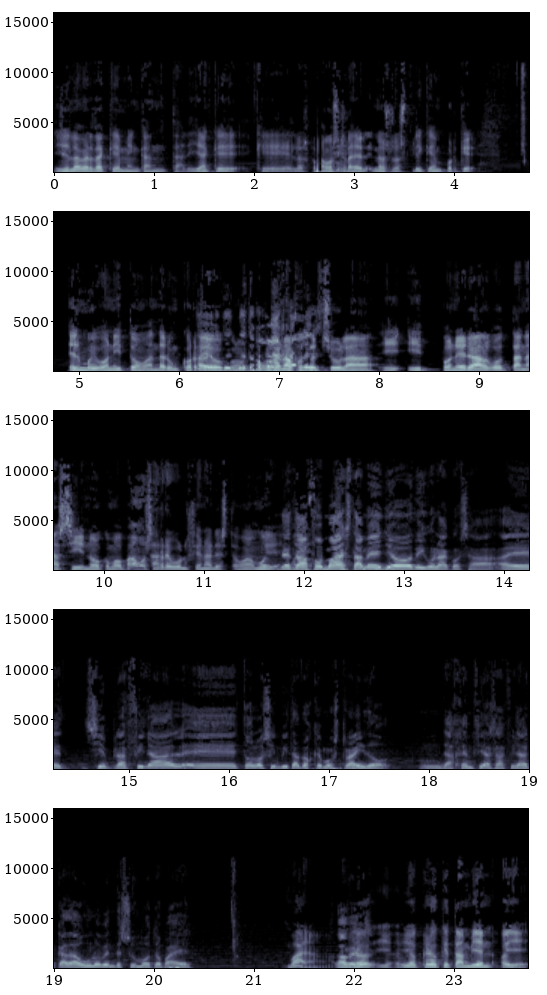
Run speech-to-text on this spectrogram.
yo, la verdad que me encantaría que, que, los podamos traer y nos lo expliquen, porque es muy bonito mandar un correo claro, con, con, una foto chula y, y, poner algo tan así, ¿no? Como vamos a revolucionar esto. Bueno, muy bien. De muy todas bien. formas, también yo digo una cosa. Eh, siempre al final, eh, todos los invitados que hemos traído de agencias, al final cada uno vende su moto para él. Bueno, pero yo, yo, creo que también, oye,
